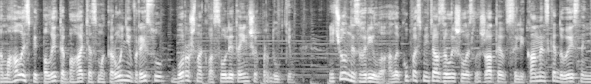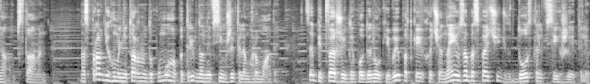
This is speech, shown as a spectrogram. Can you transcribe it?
Намагались підпалити багаття з макаронів, рису, борошна, квасолі та інших продуктів. Нічого не згоріло, але купа сміття залишилась лежати в селі Кам'янське до вияснення обставин. Насправді гуманітарна допомога потрібна не всім жителям громади. Це підтверджують непоодинокі випадки, хоча нею забезпечують вдосталь всіх жителів.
